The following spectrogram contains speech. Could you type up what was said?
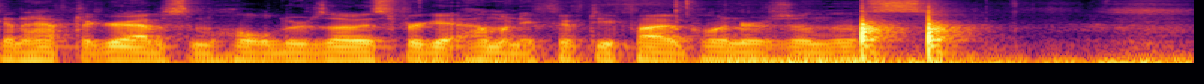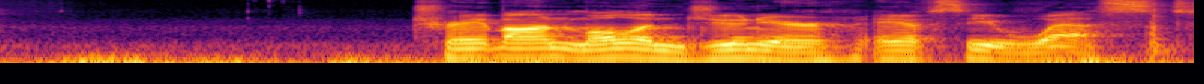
Gonna have to grab some holders. I always forget how many 55 pointers in this. Trayvon Mullen Jr. AFC West.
